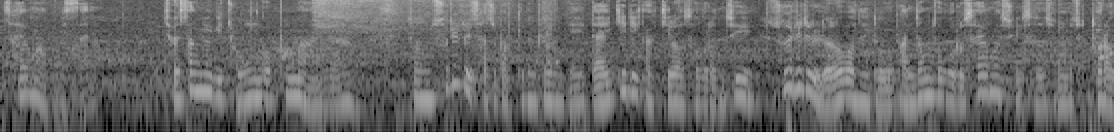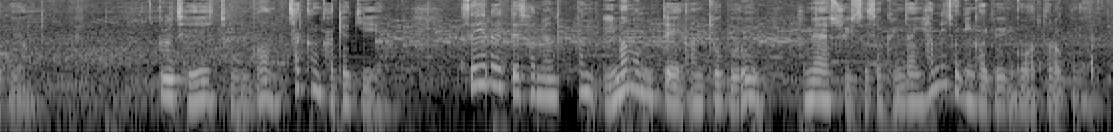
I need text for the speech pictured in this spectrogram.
사용하고 있어요. 절삭력이 좋은 것뿐만 아니라 전 수리를 자주 맡기는 편인데 날 길이가 길어서 그런지 수리를 여러 번 해도 안정적으로 사용할 수 있어서 정말 좋더라고요. 그리고 제일 좋은 건 착한 가격이에요. 세일할 때 사면 한 2만 원대 안쪽으로 구매할 수 있어서 굉장히 합리적인 가격인 것 같더라고요.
